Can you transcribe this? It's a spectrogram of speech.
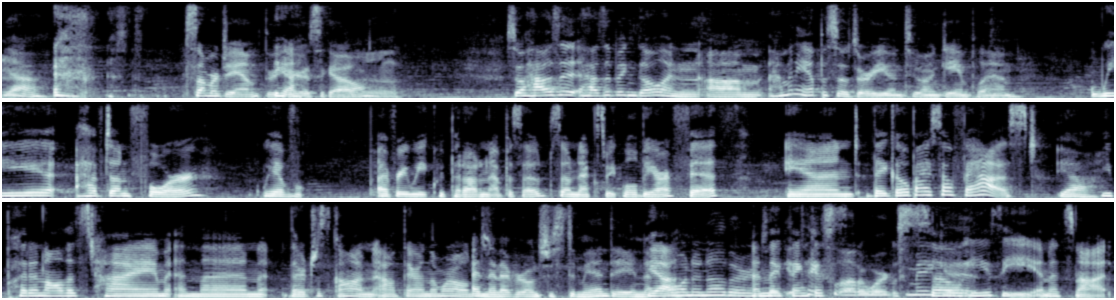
Yeah. Summer Jam three Yeah. years ago. So how's it how's it been going? Um, how many episodes are you into on Game Plan? We have done four. We have every week we put out an episode. So next week will be our fifth. And they go by so fast. Yeah. You put in all this time and then they're just gone out there in the world. And then everyone's just demanding, I want another. It's And they like, think it takes it's a lot of work to make so it. easy, and it's not.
